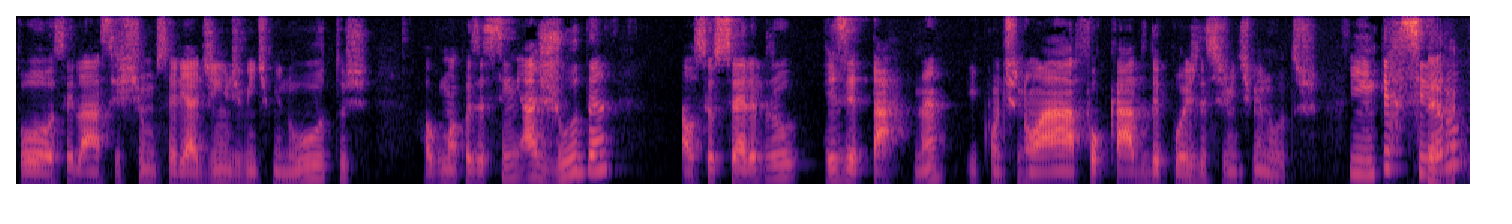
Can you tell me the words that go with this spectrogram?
vou, sei lá, assistir um seriadinho de 20 minutos, alguma coisa assim, ajuda ao seu cérebro resetar, né? E continuar focado depois desses 20 minutos. E em terceiro,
